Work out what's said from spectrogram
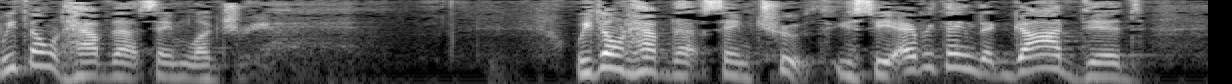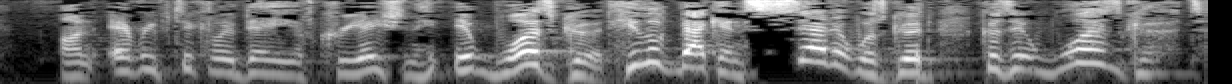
we don't have that same luxury. We don't have that same truth. You see, everything that God did on every particular day of creation, it was good. He looked back and said it was good because it was good.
